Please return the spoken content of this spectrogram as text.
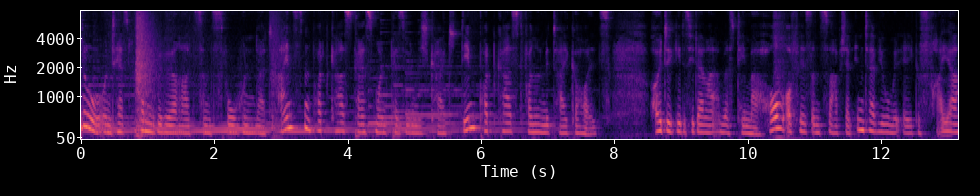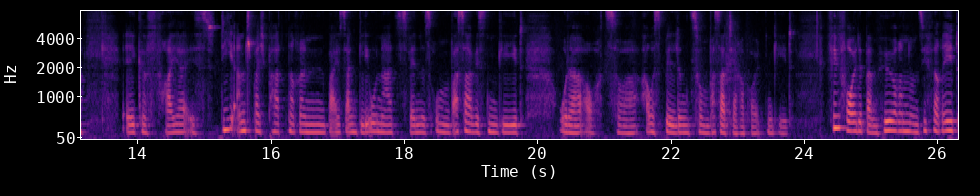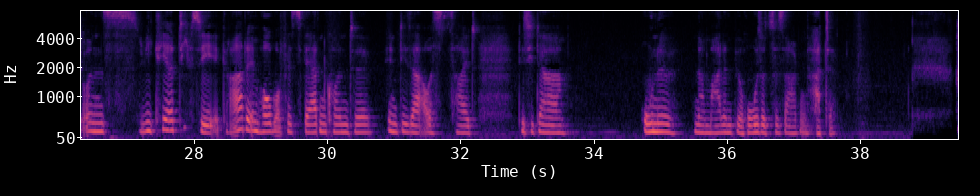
Hallo und herzlich willkommen, liebe Hörer, zum 201. Podcast Charisma und Persönlichkeit, dem Podcast von und mit Heike Holz. Heute geht es wieder mal um das Thema Homeoffice und zwar habe ich ein Interview mit Elke Freier. Elke Freier ist die Ansprechpartnerin bei St. Leonards, wenn es um Wasserwissen geht oder auch zur Ausbildung zum Wassertherapeuten geht. Viel Freude beim Hören und sie verrät uns, wie kreativ sie gerade im Homeoffice werden konnte in dieser Auszeit, die sie da ohne normalen Büro sozusagen hatte.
